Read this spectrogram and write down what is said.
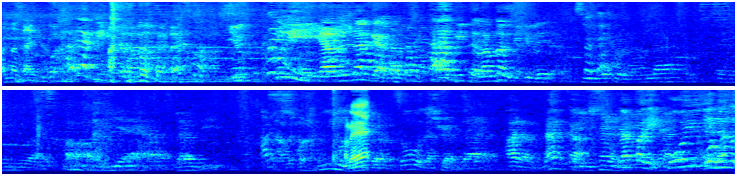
あんな大丈夫早く行ったらゆっくりやるだけやから早く行ったらなんだできるんだよ。そうだよ。あれ？そうだ。あらなんかやっぱりこういうふうに直す。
